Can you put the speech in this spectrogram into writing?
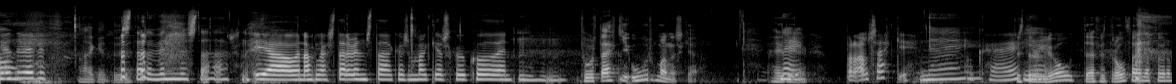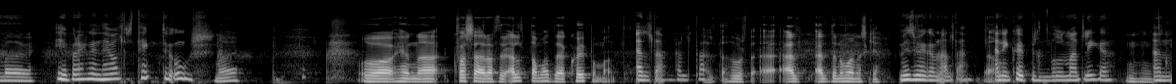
Gæti verið. Það getur við starra vinnustæðar Já, nákvæmlega starfi vinnstað hversu margir sko kóða en mm -hmm. Þú ert ekki úrmanneskja heyri Nei. ég. Bara alls ekki? Nei, Ok. Fyrst eru Ég- ljót eða fyrst eru óþægilegt að vera með þau ég er bara veginn hef aldrei tengt þau úr. Nei Og hérna, hvað sagður aftur eldamat eða kaupamat? Elda, Elda. Elda, þú ert eld, eldun og manneskja. Mér sem ég gaman að elda Já. En ég kaupi svona alveg mat líka mm En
